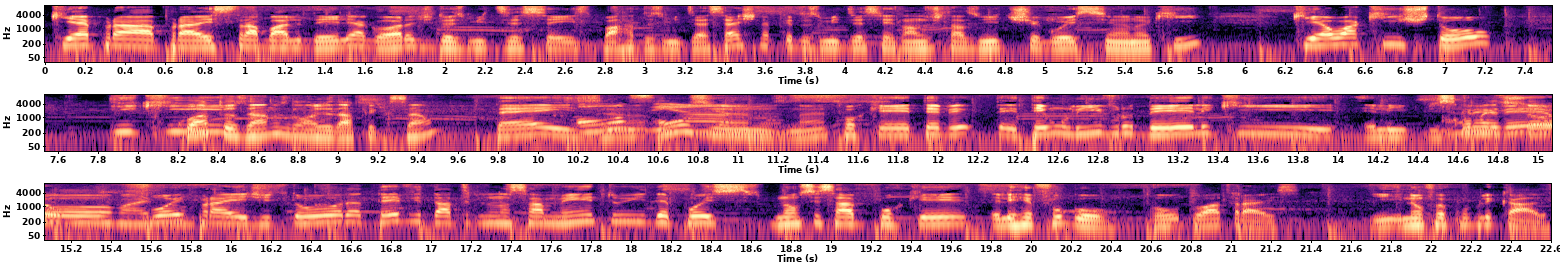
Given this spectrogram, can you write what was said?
que é pra, pra esse trabalho dele agora, de 2016 barra 2017, né? Porque 2016 lá nos Estados Unidos chegou esse ano aqui, que é o Aqui Estou. E que. Quantos anos longe da ficção? 10 anos, 11 11 anos, anos. né? Porque teve, te- tem um livro dele que ele escreveu, Começou, mas foi pra editora, teve data de lançamento e depois não se sabe por que ele refugou, voltou atrás. E não foi publicado.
